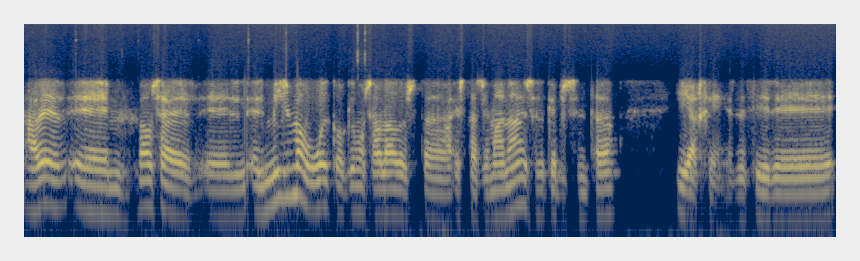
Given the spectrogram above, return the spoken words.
a ver, eh, vamos a ver, el, mismo hueco que hemos hablado esta, esta semana es el que presenta IAG. Es decir, eh,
